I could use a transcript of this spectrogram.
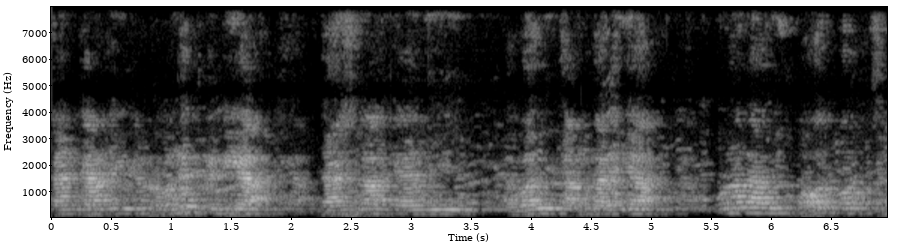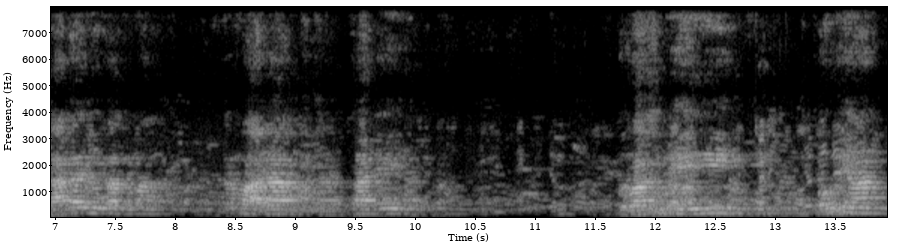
ਸੰਚਾਲਨ ਦੀ ਪ੍ਰਬੰਧਕ ਕਮੇਟੀ ਆ ਕਹਿ ਦੀ ਅਵਲ ਕੰਮ ਕਰ ਉਹਨਾਂ ਦਾ ਵੀ ਬਹੁਤ ਬਹੁਤ ਸ਼ਲਾਘਾਯੋਗ ਕਦਮ ਆ। ਸਾਡੇ ਗੁਰਵਾਸ ਮੇਰੀ ਜੀ ਉਹ ਵੀ ਹਨ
